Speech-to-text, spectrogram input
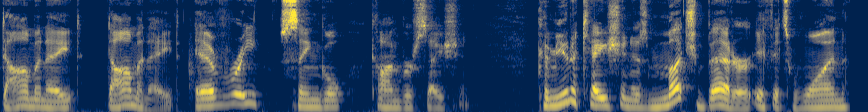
dominate, dominate every single conversation. Communication is much better if it's one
